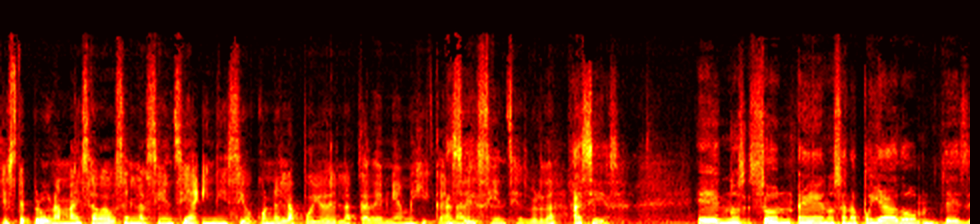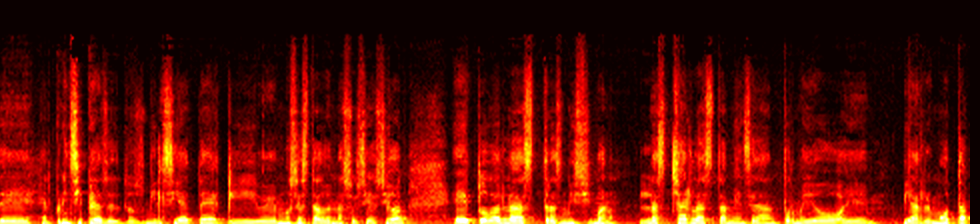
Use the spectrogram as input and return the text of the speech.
este programa de Sábados en la Ciencia inició con el apoyo de la Academia Mexicana de Ciencias, ¿verdad? Así es. Eh, nos, son, eh, nos han apoyado desde el principio, desde el 2007, y hemos estado en asociación. Eh, todas las transmisiones, bueno, las charlas también se dan por medio vía remota.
